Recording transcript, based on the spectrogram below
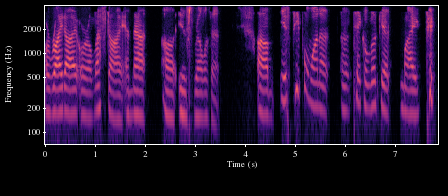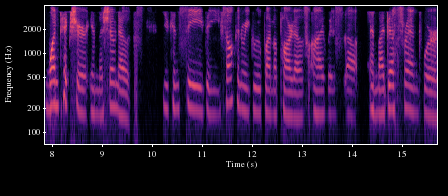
a right eye or a left eye, and that uh, is relevant. Um, if people want to uh, take a look at my pic- one picture in the show notes, you can see the falconry group I'm a part of. I was, uh, and my best friend were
